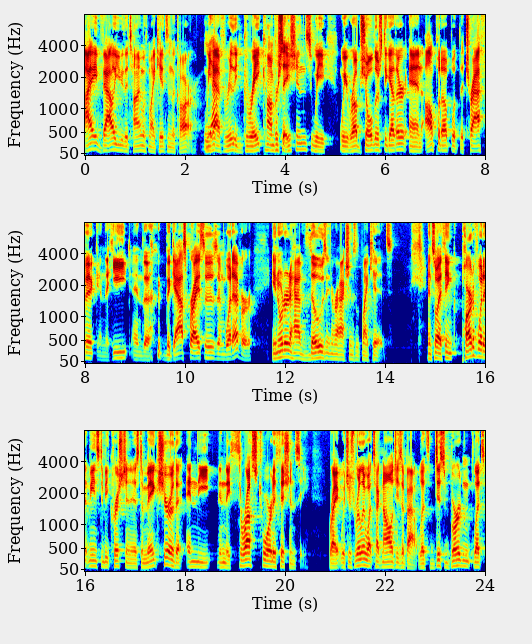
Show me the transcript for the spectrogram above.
I value the time with my kids in the car. We yeah. have really great conversations. We we rub shoulders together and I'll put up with the traffic and the heat and the the gas prices and whatever in order to have those interactions with my kids. And so I think part of what it means to be Christian is to make sure that in the in the thrust toward efficiency, right, which is really what technology is about. Let's disburden let's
